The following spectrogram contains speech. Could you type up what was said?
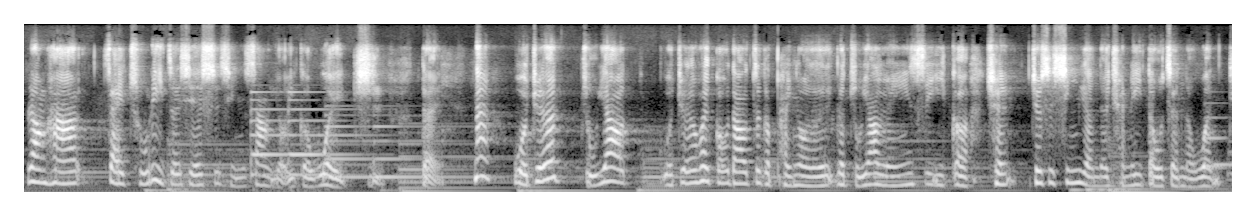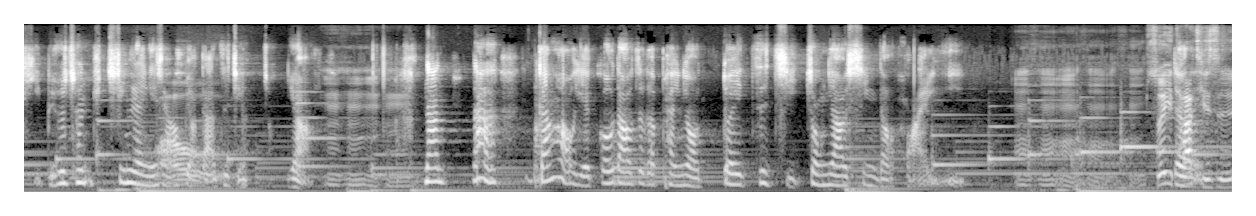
让他在处理这些事情上有一个位置。对，那我觉得主要，我觉得会勾到这个朋友的一个主要原因是一个权，就是新人的权力斗争的问题。比如说，新人也想要表达自己很重要。嗯嗯嗯嗯。那那刚好也勾到这个朋友对自己重要性的怀疑。所以他其实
